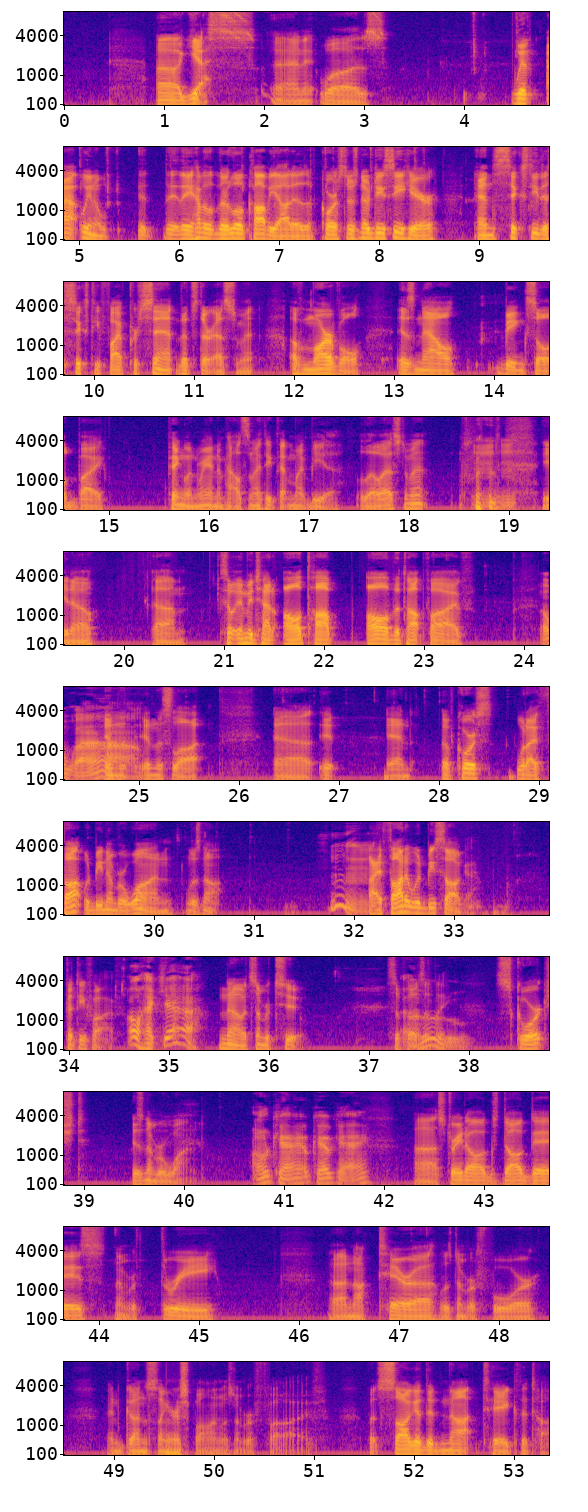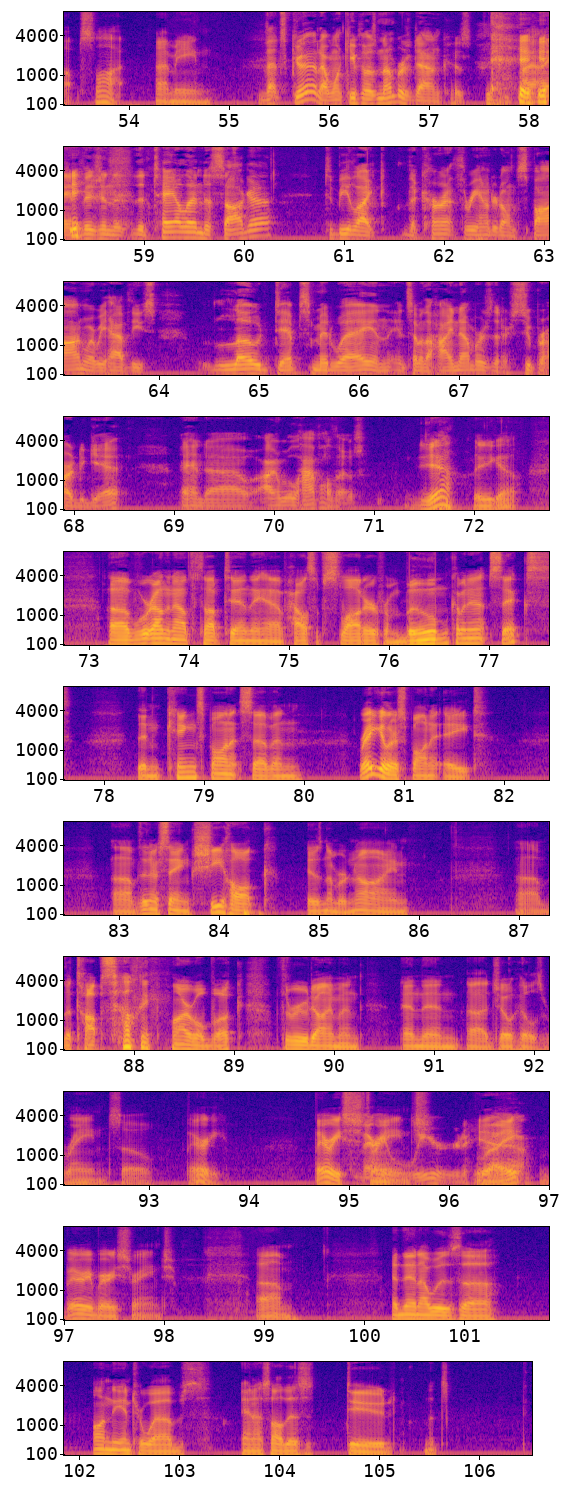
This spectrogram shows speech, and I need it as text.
Uh, yes, and it was with uh, you know it, they, they have their little caveat is of course there's no DC here, and sixty to sixty five percent that's their estimate of Marvel is now being sold by Penguin Random House, and I think that might be a low estimate. Mm-hmm. you know, um, so Image had all top all of the top five Oh wow! in the, in the slot. Uh, it and of course, what I thought would be number one was not. Hmm. I thought it would be Saga, fifty-five. Oh heck yeah! No, it's number two, supposedly. Oh. Scorched is number one. Okay, okay, okay. Uh, Stray Dogs, Dog Days, number three. Uh, Nocterra was number four, and Gunslinger Spawn was number five. But Saga did not take the top slot. I mean, That's good. I want to keep those numbers down because I, I envision the, the tail end of Saga to be like the current 300 on Spawn, where we have these low dips midway and, and some of the high numbers that are super hard to get. And uh, I will have all those. Yeah, there you go. Uh, we're rounding out the top 10. They have House of Slaughter from Boom coming in at 6. Then King Spawn at 7. Regular Spawn at 8. Um, then they're saying She Hulk is number 9. Um, the top selling Marvel book through Diamond. And then uh, Joe Hill's Rain. So very, very Very strange. weird. Yeah. Right? Very, very strange. Um, and then I was uh, on the interwebs and I saw this dude that's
